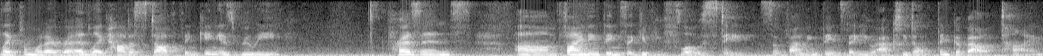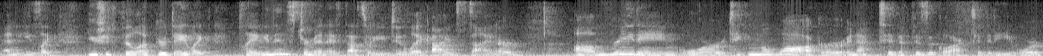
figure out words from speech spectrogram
like from what i read like how to stop thinking is really presence, um, finding things that give you flow state. So finding things that you actually don't think about time. And he's like, you should fill up your day like playing an instrument if that's what you do, like Einstein, or um, reading, or taking a walk, or an acti- a physical activity, or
